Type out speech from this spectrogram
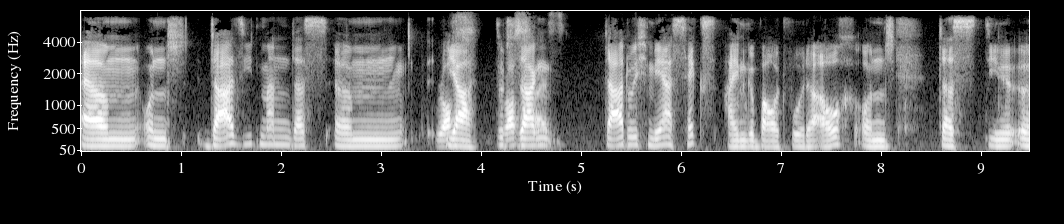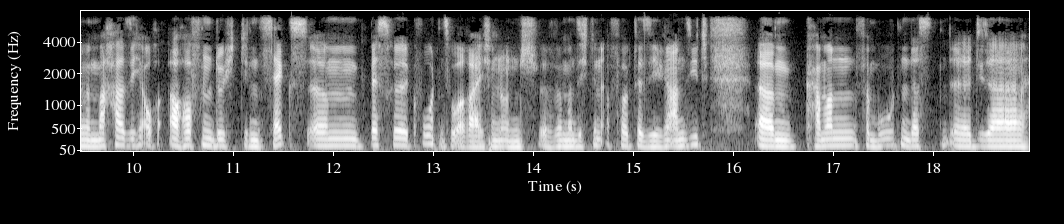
Ähm, und da sieht man, dass ähm, Ross, ja sozusagen dadurch mehr Sex eingebaut wurde auch und dass die äh, Macher sich auch erhoffen, durch den Sex ähm, bessere Quoten zu erreichen. Und äh, wenn man sich den Erfolg der Serie ansieht, ähm, kann man vermuten, dass äh, dieser,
